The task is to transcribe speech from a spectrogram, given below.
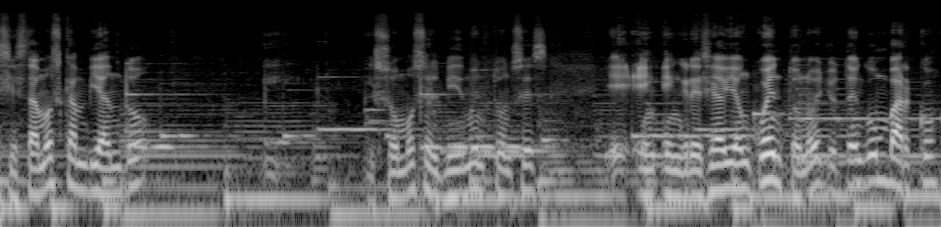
si estamos cambiando y, somos el mismo, entonces e, en, Grecia había un cuento, ¿no? Yo tengo un barco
